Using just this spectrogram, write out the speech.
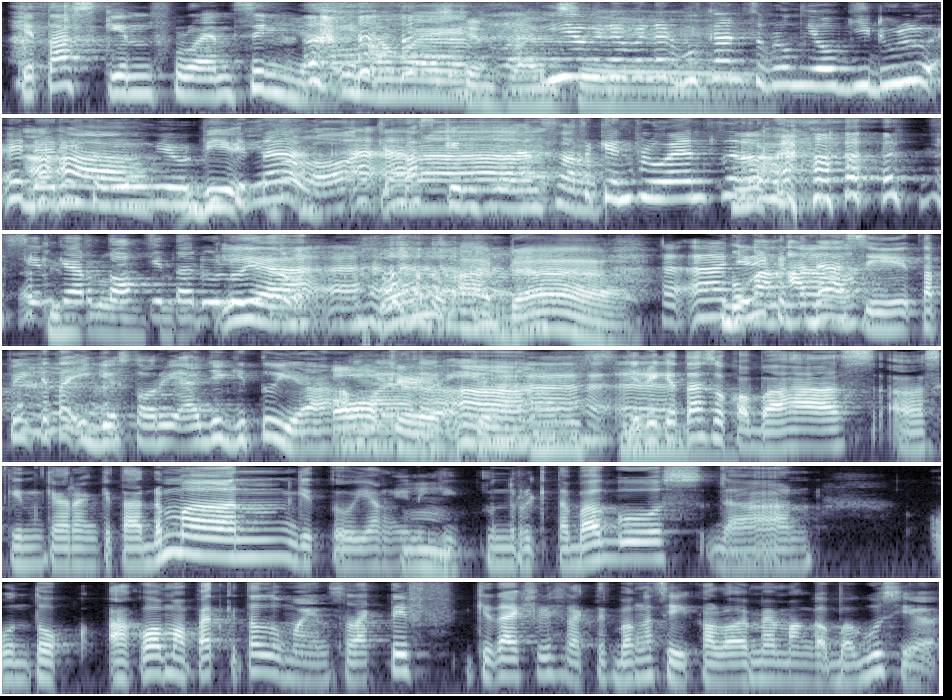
kita skin influencing ya in a way. Skin Iya benar-benar bukan sebelum yogi dulu eh dari Ah, sebelum yogi bi- kita loh, ah, kita skin influencer. skin influencer Skincare talk kita dulu Iya. itu. Oh, ada. Jadi Bukan kenal. ada sih, tapi kita IG story aja gitu ya. Oh, oke, itu. oke. Ah, Jadi kita suka bahas uh, skincare yang kita demen gitu, yang ini menurut kita bagus dan untuk aku sama Pet kita lumayan selektif. Kita actually selektif banget sih. Kalau memang nggak bagus ya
